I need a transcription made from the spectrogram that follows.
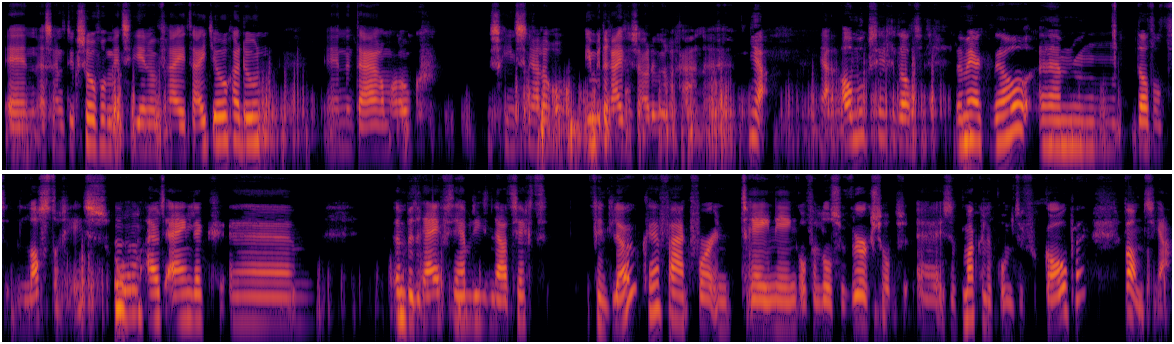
En er zijn natuurlijk zoveel mensen die in hun vrije tijd yoga doen. En daarom ook misschien sneller op, in bedrijven zouden willen gaan. eh. Ja, al moet ik zeggen dat we merken wel ehm, dat het lastig is om Mhm. uiteindelijk ehm, een bedrijf te hebben die inderdaad zegt, vindt het leuk. Hè? Vaak voor een training of een losse workshop eh, is het makkelijk om te verkopen. Want ja,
